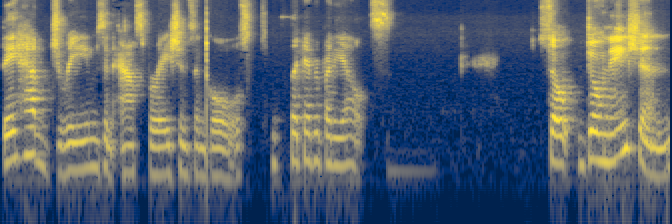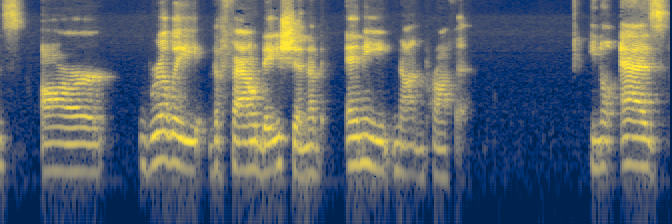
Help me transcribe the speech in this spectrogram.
They have dreams and aspirations and goals, just like everybody else. So, donations are really the foundation of any nonprofit. You know, as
